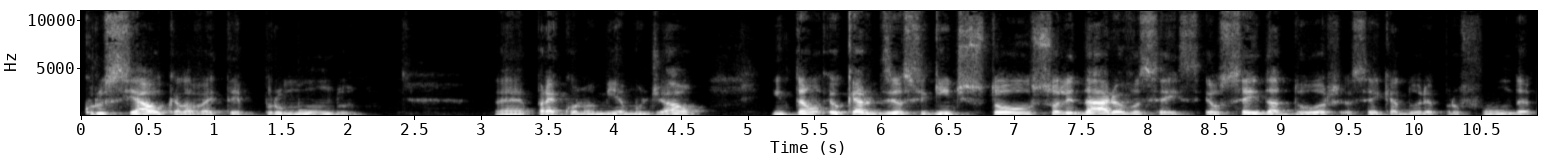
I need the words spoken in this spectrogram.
crucial que ela vai ter para o mundo é, para a economia mundial. Então, eu quero dizer o seguinte: estou solidário a vocês. Eu sei da dor, eu sei que a dor é profunda,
